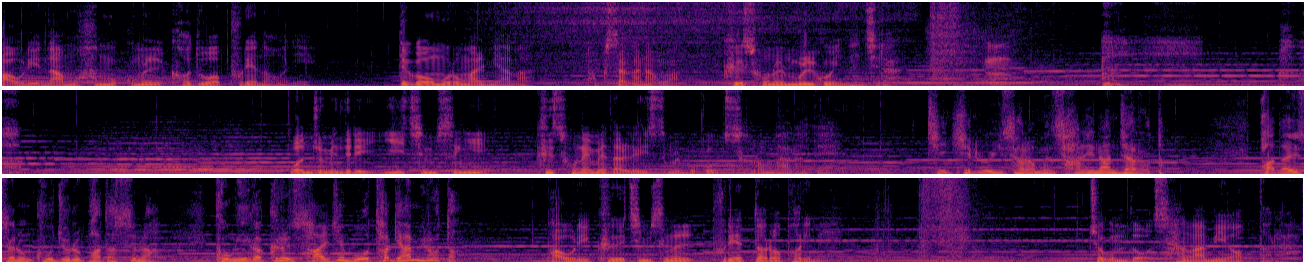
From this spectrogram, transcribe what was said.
바울이 나무 한 묶음을 거두어 불에 넣으니 뜨거움으로 말미암아 독사가 나와 그 손을 물고 있는지라 원주민들이 이 짐승이 그 손에 매달려 있음을 보고 서로 말하되 진실로 이 사람은 살인한 자로다. 바다에서는 구주를 받았으나 공의가 그를 살지 못하게 함이로다. 바울이 그 짐승을 불에 떨어 버리매 조금도 상함이 없더라.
